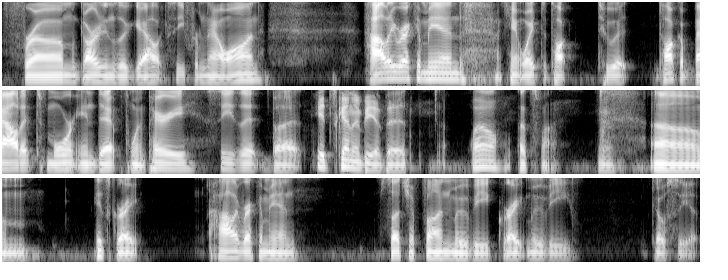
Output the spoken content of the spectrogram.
from Guardians of the Galaxy from now on. Highly recommend. I can't wait to talk to it, talk about it more in depth when Perry sees it. But It's gonna be a bit. well, that's fine. Yeah. Um, it's great. Highly recommend. Such a fun movie, great movie. Go see it.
